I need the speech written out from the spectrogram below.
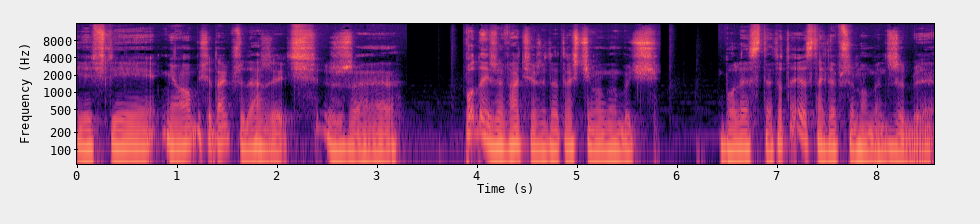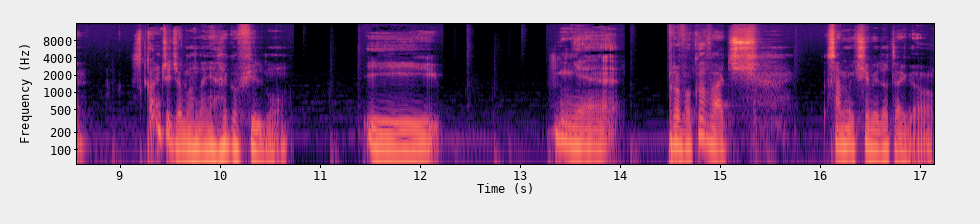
jeśli miałoby się tak przydarzyć, że podejrzewacie, że te treści mogą być bolesne, to to jest najlepszy moment, żeby skończyć oglądanie tego filmu i nie prowokować samych siebie do tego,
